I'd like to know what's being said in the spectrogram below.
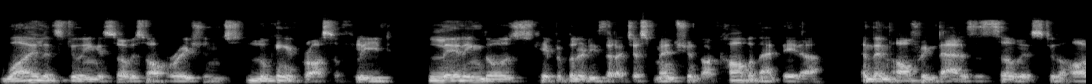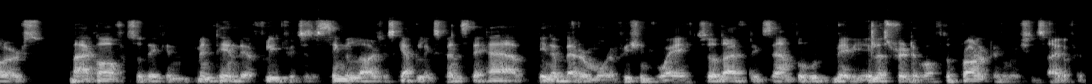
while it's doing its service operations, looking across a fleet, layering those capabilities that I just mentioned on top of that data, and then offering that as a service to the haulers back off so they can maintain their fleet, which is the single largest capital expense they have, in a better, more efficient way. So that example would maybe illustrative of the product innovation side of it.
